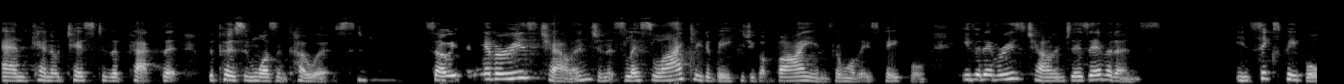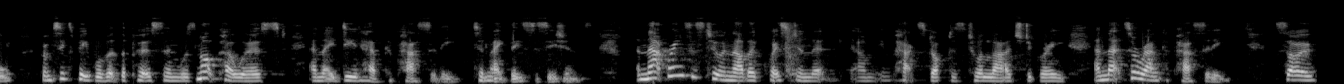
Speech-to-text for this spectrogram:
and can attest to the fact that the person wasn't coerced. Mm-hmm. So if it ever is challenged, and it's less likely to be because you've got buy-in from all these people, if it ever is challenged, there's evidence in six people, from six people that the person was not coerced and they did have capacity to make these decisions. And that brings us to another question that um, impacts doctors to a large degree, and that's around capacity. So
